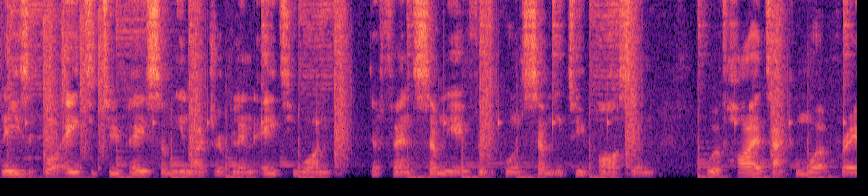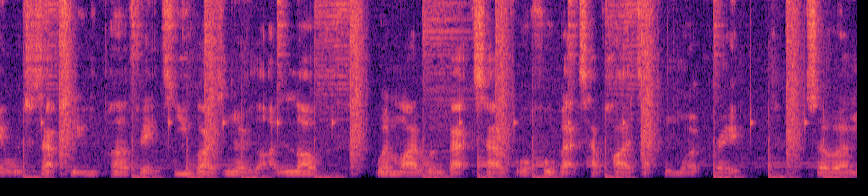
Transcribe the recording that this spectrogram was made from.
Now he's got 82 pace, 79 dribbling, 81 defense, 78 physical, and 72 passing with high attack and work rate, which is absolutely perfect. You guys know that I love when my wing backs have or fullbacks have high attack and work rate. So um,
